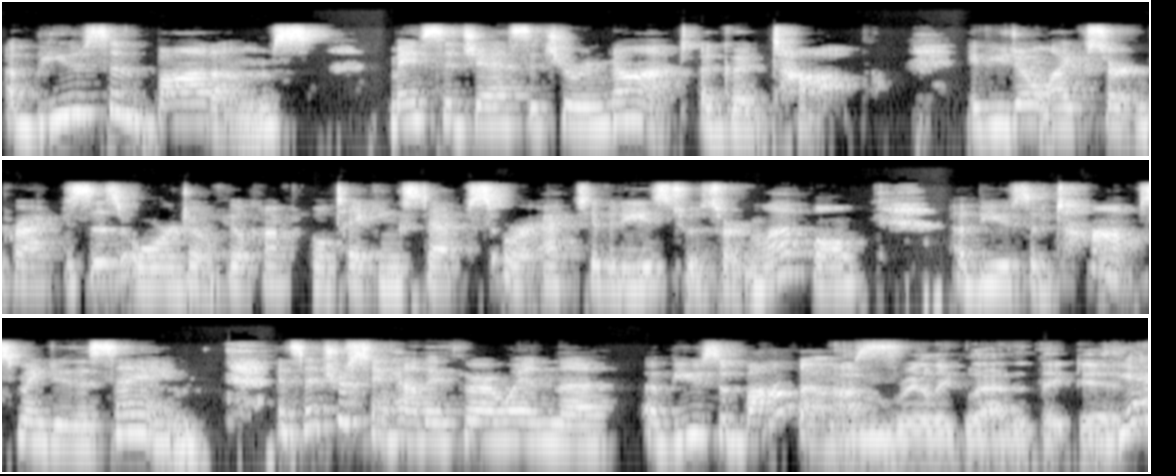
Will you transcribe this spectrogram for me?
Abusive bottoms may suggest that you are not a good top. If you don't like certain practices or don't feel comfortable taking steps or activities to a certain level, abusive tops may do the same. It's interesting how they throw in the abusive bottoms. I'm really glad that they did. yeah,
